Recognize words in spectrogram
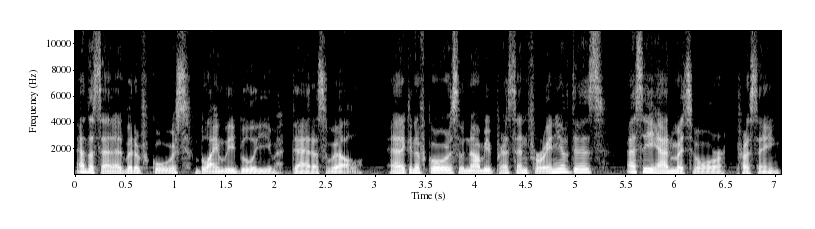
And the Senate would, of course, blindly believe that as well. Anakin, of course, would not be present for any of this, as he had much more pressing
